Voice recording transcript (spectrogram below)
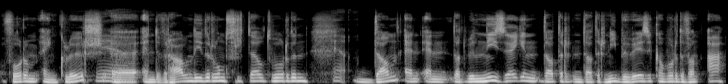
vorm en kleur ja. uh, en de verhalen die er rond verteld worden. Ja. Dan, en, en dat wil niet zeggen dat er, dat er niet bewezen kan worden van ah,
